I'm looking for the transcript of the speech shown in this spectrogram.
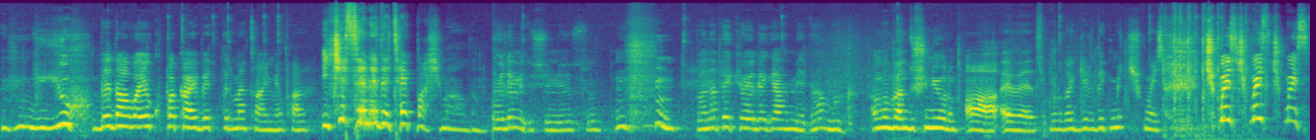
Yuh. Bedavaya kupa kaybettirme time yapar. İki senede tek başıma aldım. Öyle mi düşünüyorsun? Bana pek öyle gelmedi ama. Ama ben düşünüyorum. Aa evet. Burada girdik mi çıkmayız. Çıkmayız çıkmayız çıkmayız.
